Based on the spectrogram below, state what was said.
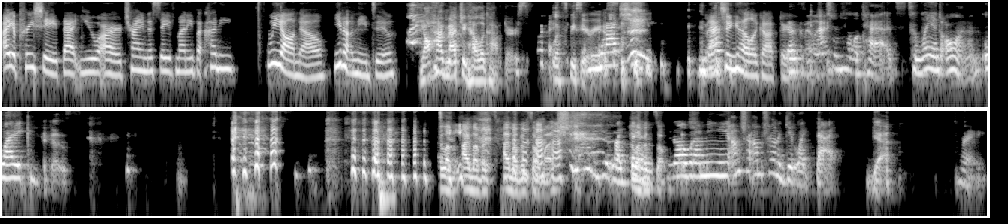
I appreciate that you are trying to save money, but honey, we all know you don't need to. y'all have matching helicopters let's be serious Matching, Matching helicopters. Definitely. matching helipads to land on. Like, it does I love I love it I love it so much like I love it so You know much. what I mean? I'm trying. I'm trying to get like that yeah Right.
